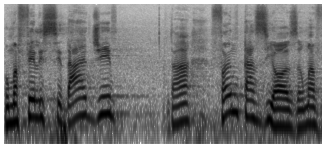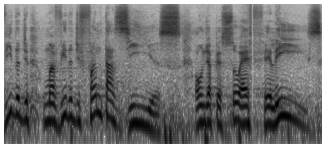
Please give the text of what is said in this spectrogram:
uma felicidade tá, fantasiosa, uma vida, de, uma vida de fantasias, onde a pessoa é feliz,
